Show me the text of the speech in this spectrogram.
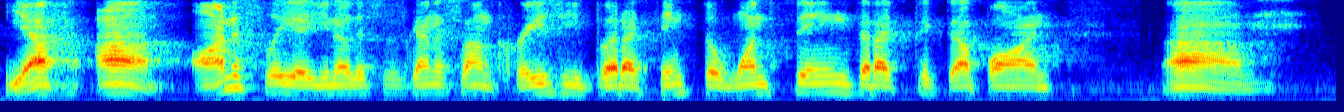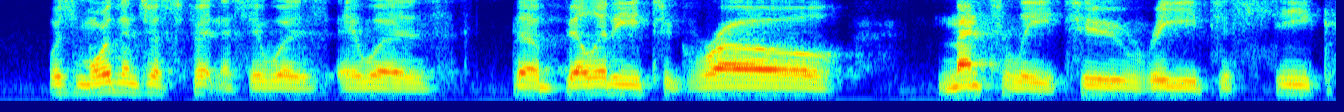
Yeah, um, honestly, you know, this is gonna sound crazy, but I think the one thing that I picked up on um, was more than just fitness. It was it was the ability to grow mentally, to read, to seek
